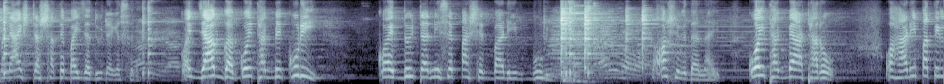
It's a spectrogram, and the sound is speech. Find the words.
মানে আইসটার সাথে বাইজা দুইটা গেছে কয় যাগা কই থাকবে কুড়ি? কয় দুইটা নিচে পাশের বাড়ির বুড়ি। অসুবিধা নাই। কই থাকবে আঠারো? ও হাড়ি পাতিল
